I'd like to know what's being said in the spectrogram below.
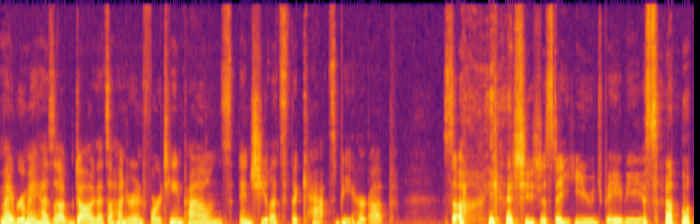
My roommate has a dog that's 114 pounds, and she lets the cats beat her up. So yeah, she's just a huge baby. So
